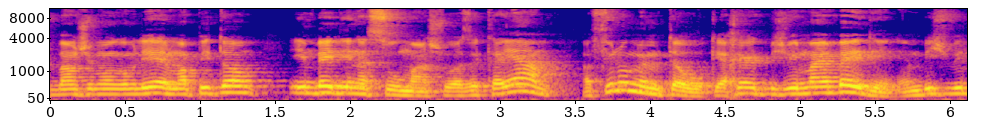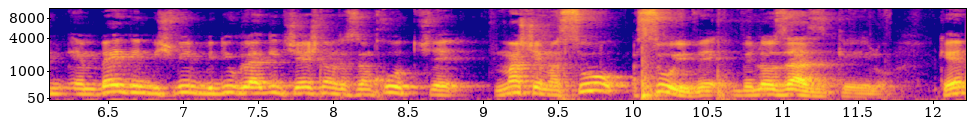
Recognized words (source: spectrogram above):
רבן שמעון בן גמליאל מה פתאום? אם בית דין עשו משהו אז זה קיים. אפילו אם הם טעו כי אחרת בשביל מה הם בית דין? הם, בשביל, הם בית דין בשביל בדיוק להגיד שיש להם את הסמכות שמה שהם עשו עשוי ו, ולא זז כאילו כן?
